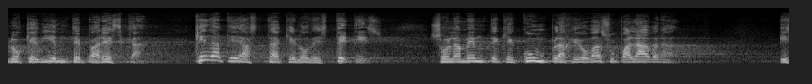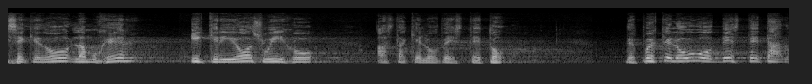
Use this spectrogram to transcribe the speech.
lo que bien te parezca, quédate hasta que lo destetes solamente que cumpla Jehová su palabra. Y se quedó la mujer y crió a su hijo hasta que lo destetó. Después que lo hubo destetado,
